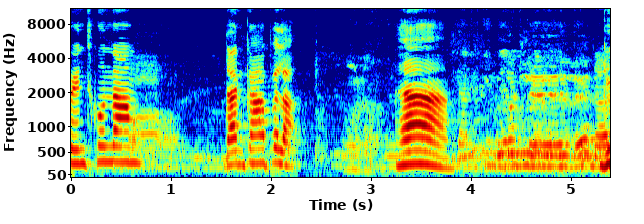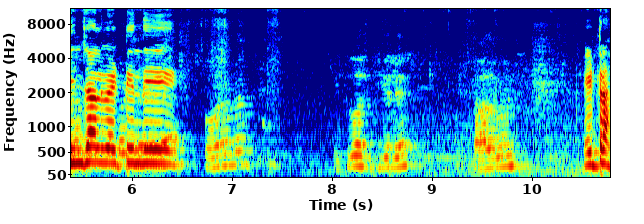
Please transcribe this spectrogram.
పెంచుకుందాం. దాని కాపల గింజలు పెట్టింది. ఇట్రా.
